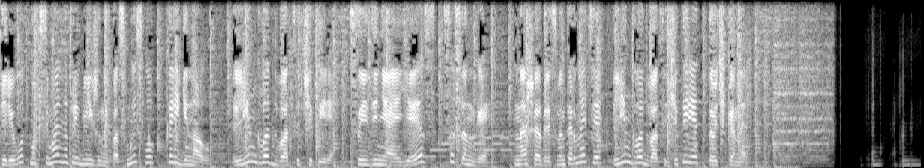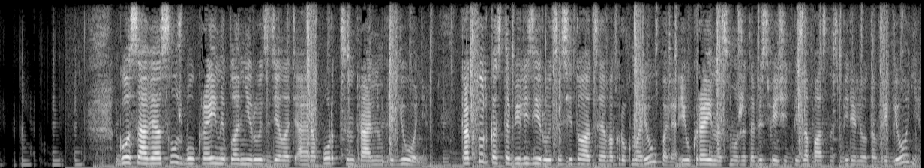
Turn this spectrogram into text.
Перевод максимально приближенный по смыслу к оригиналу. Лингва24. Соединяя ЕС с СНГ. Наш адрес в интернете lingva24.net. Госавиаслужба Украины планирует сделать аэропорт центральным в регионе. Как только стабилизируется ситуация вокруг Мариуполя и Украина сможет обеспечить безопасность перелета в регионе,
